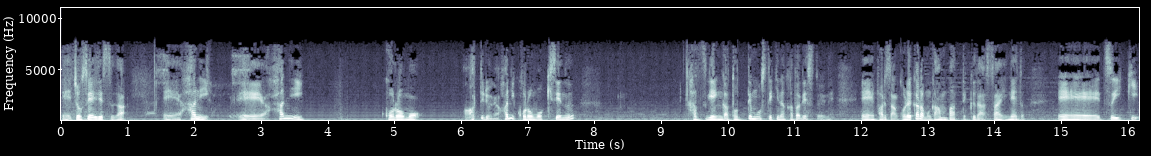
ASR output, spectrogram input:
えー女性ですが、え歯に、え歯に衣、合ってるよね、歯に衣着せぬ？発言がとっても素敵な方ですというね、えパルさんこれからも頑張ってくださいねと。えー追記、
